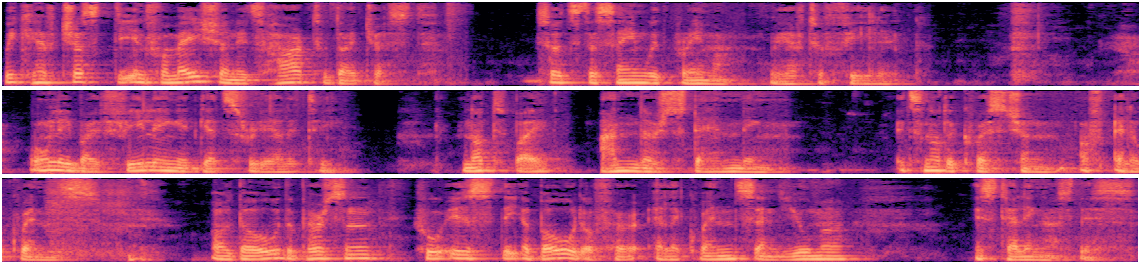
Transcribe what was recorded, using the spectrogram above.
we have just the information, it's hard to digest. So it's the same with prema. We have to feel it. Only by feeling it gets reality, not by understanding. It's not a question of eloquence, although the person who is the abode of her eloquence and humor is telling us this.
